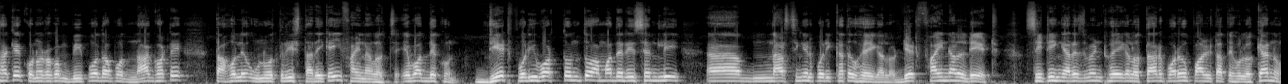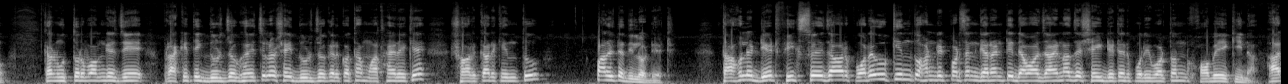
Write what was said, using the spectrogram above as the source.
থাকে কোনো রকম বিপদ আপদ না ঘটে, তাহলে উনত্রিশ তারিখেই ফাইনাল হচ্ছে। এবার দেখুন, ডেট পরিবর্তন তো আমাদের রিসেন্টলি নার্সিংয়ের পরীক্ষাতেও হয়ে গেল। Date final date sitting arrangement হয়ে গেল, তারপরেও পাল্টাতে হলো। কেন? কারণ উত্তরবঙ্গে যে প্রাকৃতিক দুর্যোগ হয়েছিল, সেই দুর্যোগের কথা মাথায় রেখে সরকার কিন্তু পাল্টে দিল ডেট তাহলে ডেট ফিক্স হয়ে যাওয়ার পরেও কিন্তু হান্ড্রেড পার্সেন্ট গ্যারান্টি দেওয়া যায় না যে সেই ডেটের পরিবর্তন হবে কি না আর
